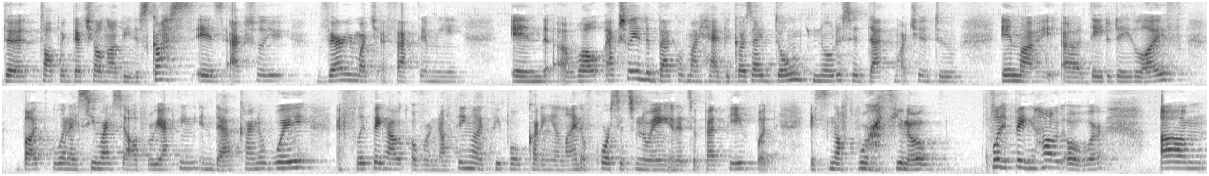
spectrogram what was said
the topic that shall not be discussed is actually very much affecting me in uh, well actually in the back of my head because I don't notice it that much into in my uh, day-to-day -day life but when I see myself reacting in that kind of way and flipping out over nothing, like people cutting in line, of course it's annoying and it's a pet peeve, but it's not worth, you know, flipping out over. Um,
